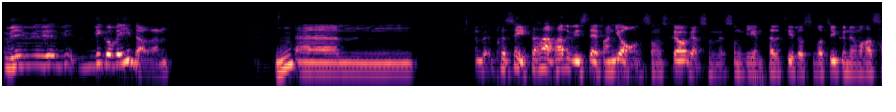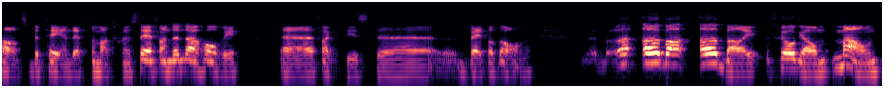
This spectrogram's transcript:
Vi, vi, vi, går vidare. Mm. Ehm, precis, det här hade vi Stefan Janssons fråga som, som glimtade till oss. Vad tycker ni om Hazards beteende efter matchen? Stefan, den där har vi eh, faktiskt eh, betat av. Öberg, Öberg frågar om Mount,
